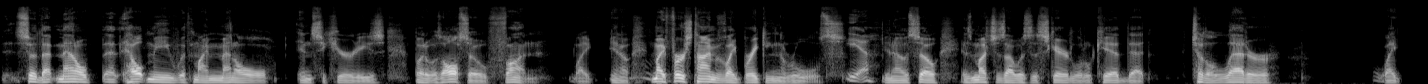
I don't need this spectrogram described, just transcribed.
yeah. and so that mental that helped me with my mental insecurities, but it was also fun. Like you know, my mm. first time of like breaking the rules. yeah. you know so as much as i was a scared little kid that to the letter like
